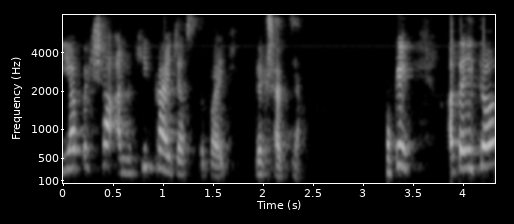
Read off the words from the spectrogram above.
यापेक्षा आणखी काय जास्त पाहिजे? लक्षात घ्या. ओके आता इथं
